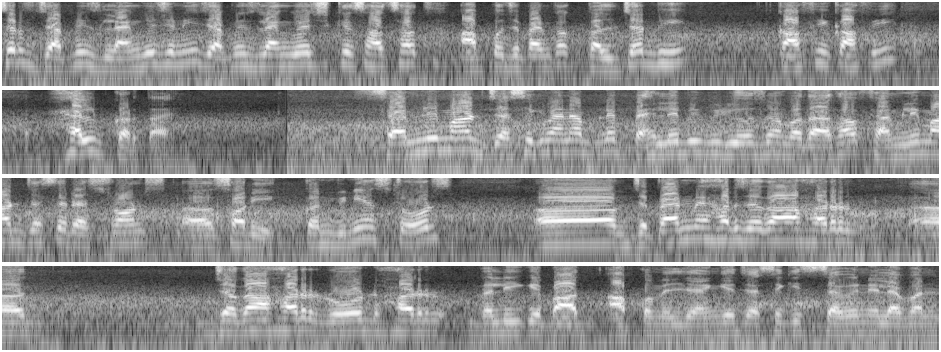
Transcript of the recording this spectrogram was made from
सिर्फ़ जापानीज़ लैंग्वेज नहीं जापानीज़ लैंग्वेज के साथ साथ आपको जापान का कल्चर भी काफ़ी काफ़ी हेल्प करता है। फैमिली मार्ट जैसे कि मैंने अपने पहले भी वीडियोज़ में बताया था फैमिली मार्ट जैसे restaurants sorry convenience stores Japan में हर जगह हर जगह, हर रोड हर गली के बाद आपको मिल जाएँगे। जैसे कि Seven Eleven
